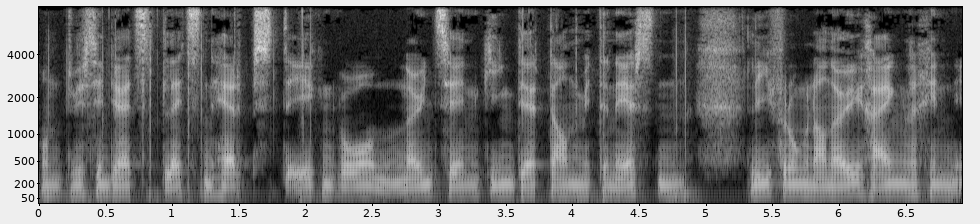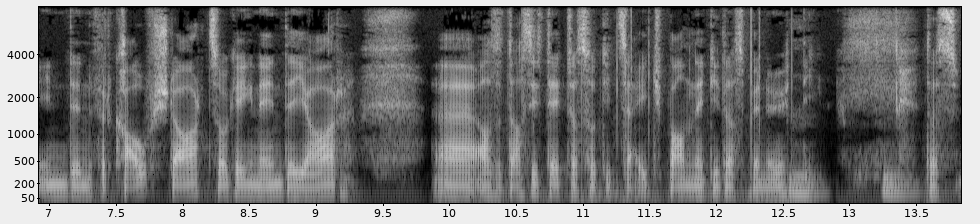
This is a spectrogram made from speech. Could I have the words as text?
und wir sind ja jetzt letzten Herbst irgendwo 19 ging der dann mit den ersten Lieferungen an euch eigentlich in, in den Verkaufsstart so gegen Ende Jahr äh, also das ist etwa so die Zeitspanne, die das benötigt. Mhm. Das,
